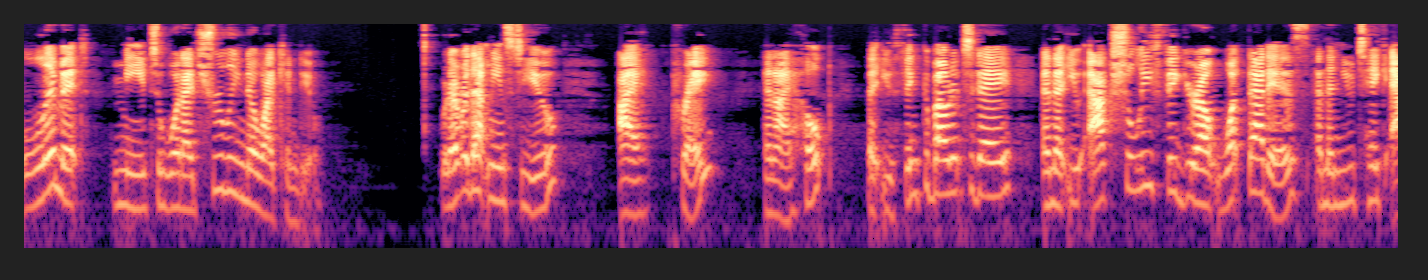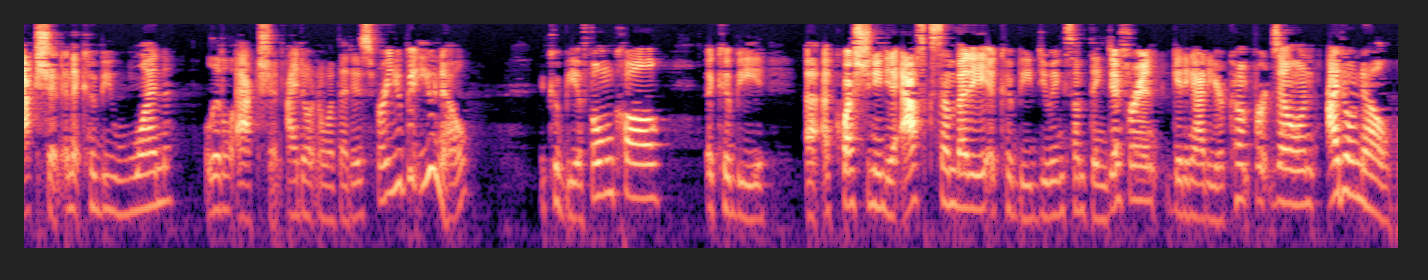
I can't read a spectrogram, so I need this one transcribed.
limit me to what I truly know I can do. Whatever that means to you, I pray and I hope that you think about it today and that you actually figure out what that is and then you take action. And it could be one little action. I don't know what that is for you, but you know. It could be a phone call. It could be a question you need to ask somebody. It could be doing something different, getting out of your comfort zone. I don't know.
